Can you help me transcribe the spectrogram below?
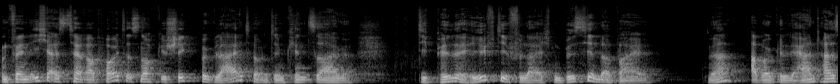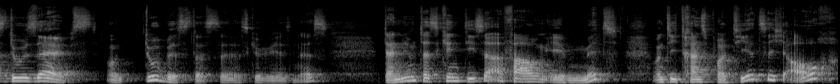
Und wenn ich als Therapeut das noch geschickt begleite und dem Kind sage, die Pille hilft dir vielleicht ein bisschen dabei, ja, aber gelernt hast du selbst und du bist das, der das gewesen ist, dann nimmt das Kind diese Erfahrung eben mit und die transportiert sich auch,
